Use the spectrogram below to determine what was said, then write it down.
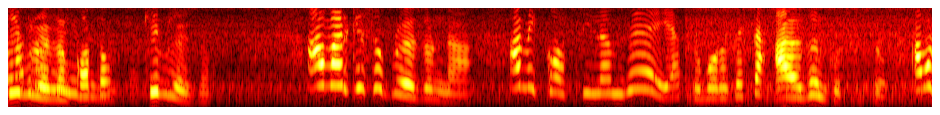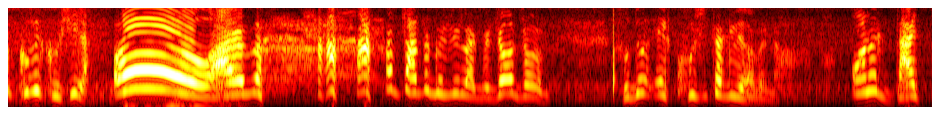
কি প্রয়োজন? কত কি প্রয়োজন? আমার কিছু প্রয়োজন না। আমি কছিলাম যে এত বড় যে একটা আয়োজন করতেছো। আমার খুবই খুশি লাগে ও আয়োজন তাতে খুশি লাগবে। শোন শোন। শুধু এই খুশি থাকলে হবে না। অনেক দায়িত্ব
